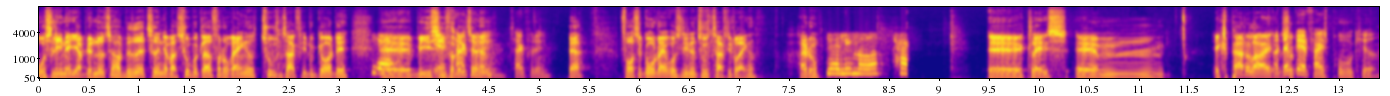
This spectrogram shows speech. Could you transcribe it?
Rosalina, jeg bliver nødt til at hoppe videre i tiden. Jeg var super glad for, at du ringede. Tusind tak, fordi du gjorde det. ja, Øh, vil I sige Ja, farvel tak til for hinanden? det. Tak for det. Fortsæt god dag, Rosalina. Tusind tak, fordi du ringede. Hej du. jeg er lige med. Hej. Øh, Klaas, øhm, eksperterleg, Og der så, bliver jeg faktisk provokeret.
